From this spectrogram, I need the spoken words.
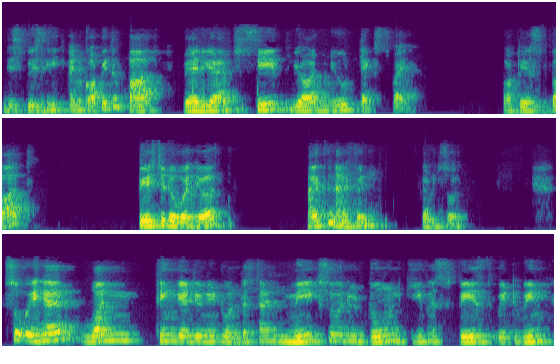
this PC and copy the path where you have saved your new text file. Copy this path, paste it over here, hyphen hyphen console. So here, one thing that you need to understand, make sure you don't give a space between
